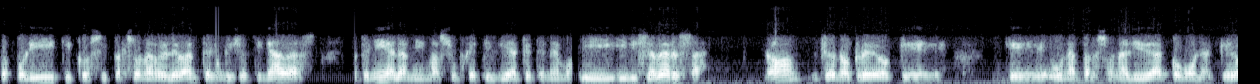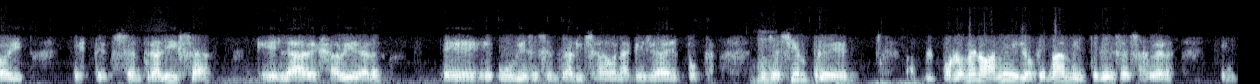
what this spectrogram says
los políticos y personas relevantes guillotinadas no tenía la misma subjetividad que tenemos y, viceversa, ¿no? Yo no creo que, que una personalidad como la que hoy este, centraliza, que es la de Javier, eh, hubiese centralizado en aquella época. Entonces siempre, por lo menos a mí lo que más me interesa es saber en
